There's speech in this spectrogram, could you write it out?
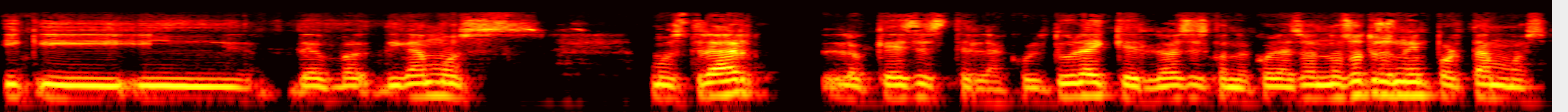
Y, digamos, mostrar lo que es este, la cultura y que lo haces con el corazón. Nosotros no importamos,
